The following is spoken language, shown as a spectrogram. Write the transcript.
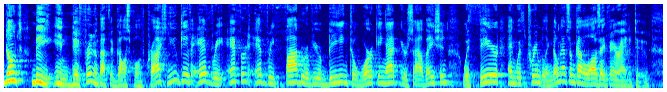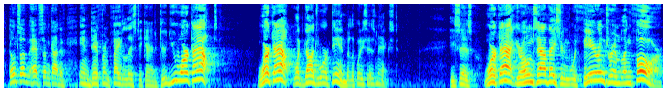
Don't be indifferent about the gospel of Christ. You give every effort, every fiber of your being to working out your salvation with fear and with trembling. Don't have some kind of laissez faire attitude. Don't have some kind of indifferent, fatalistic attitude. You work out. Work out what God's worked in. But look what he says next. He says, Work out your own salvation with fear and trembling, for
